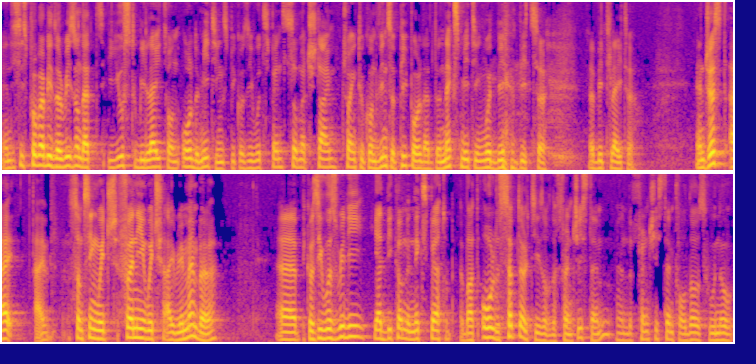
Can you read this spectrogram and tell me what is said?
And this is probably the reason that he used to be late on all the meetings because he would spend so much time trying to convince the people that the next meeting would be a bit, uh, a bit later. And just I, I, something which funny, which I remember, uh, because he was really he had become an expert about all the subtleties of the French system, and the French system, for those who know,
